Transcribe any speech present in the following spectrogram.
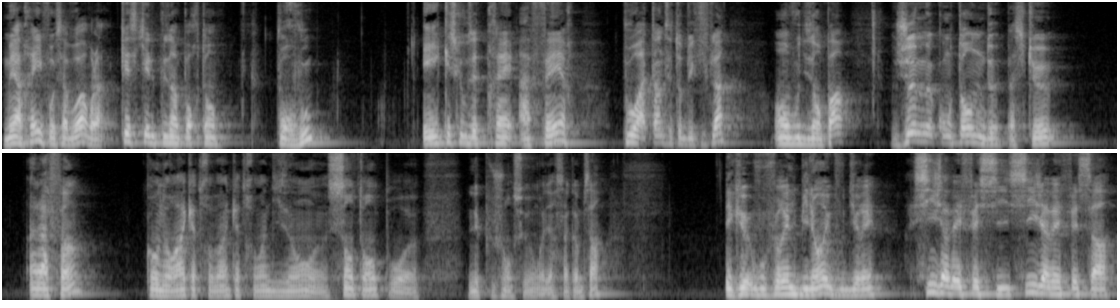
Mais après, il faut savoir, voilà, qu'est-ce qui est le plus important pour vous et qu'est-ce que vous êtes prêt à faire pour atteindre cet objectif-là en vous disant pas, je me contente de, parce que à la fin, quand on aura 80, 90 ans, 100 euh, ans pour euh, les plus chanceux, on va dire ça comme ça, et que vous ferez le bilan et que vous direz, si j'avais fait ci, si j'avais fait ça,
